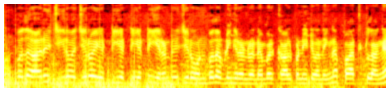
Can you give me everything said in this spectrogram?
ஒன்பது ஆறு ஜீரோ ஜீரோ எட்டு எட்டு எட்டு இரண்டு ஜீரோ ஒன்பது அப்படிங்கிற ரெண்டு நம்பருக்கு கால் பண்ணிவிட்டு வந்தீங்கன்னா பார்த்துக்கலாங்க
